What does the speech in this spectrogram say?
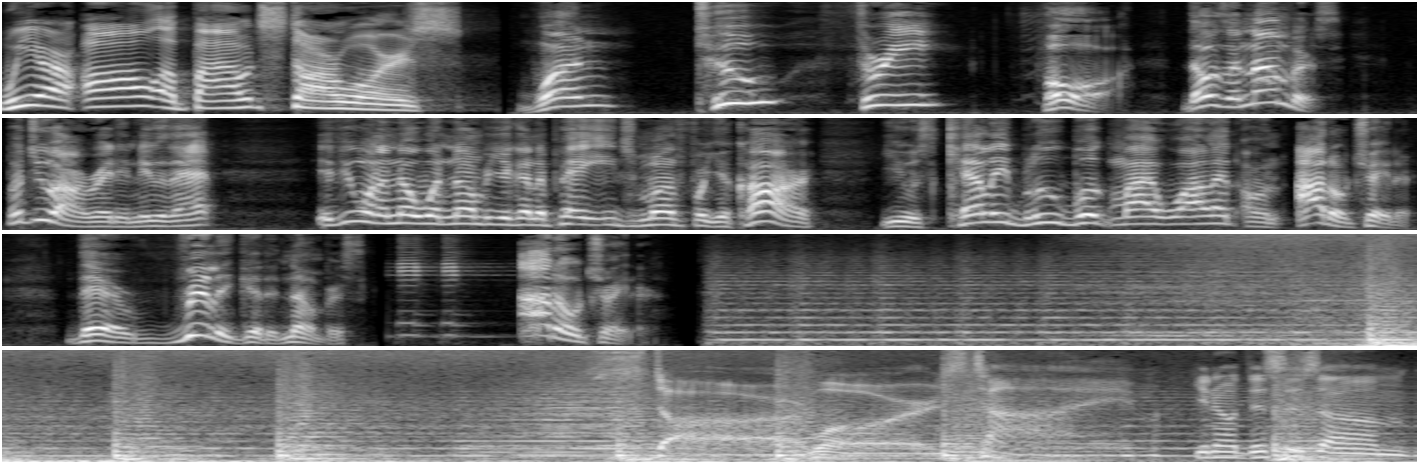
we are all about Star Wars. One, two, three, four. Those are numbers. But you already knew that. If you want to know what number you're going to pay each month for your car, use Kelley Blue Book My Wallet on Auto Trader. They're really good at numbers. Auto Trader. Star Wars time. You know, this is um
